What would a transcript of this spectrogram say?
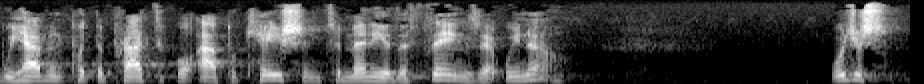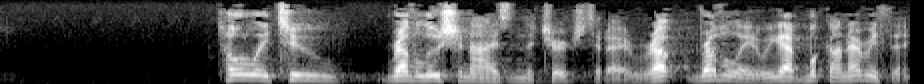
we haven't put the practical application to many of the things that we know. We're just totally too revolutionized in the church today. Re- revelator, we got a book on everything.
